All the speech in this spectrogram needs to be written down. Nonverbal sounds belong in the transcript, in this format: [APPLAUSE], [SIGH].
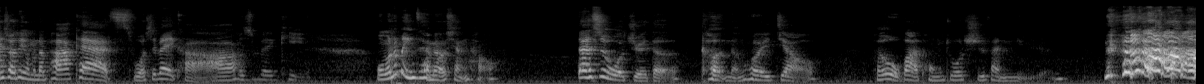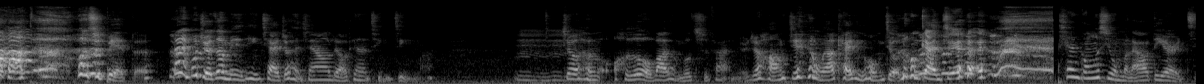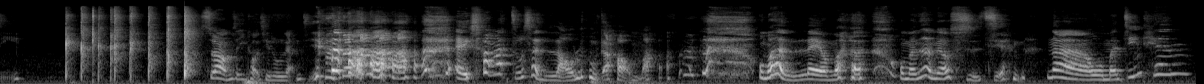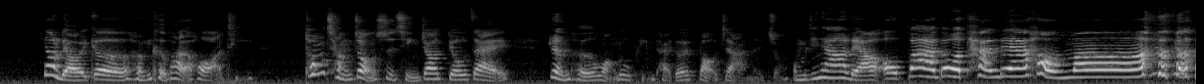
迎收听我们的 podcast，我是贝卡我。是 Becky，我们的名字还没有想好，但是我觉得可能会叫和我爸同桌吃饭的女人，[LAUGHS] 或是别的。但你不觉得这个名字听起来就很像要聊天的情境吗？嗯嗯，就很和我爸同桌吃饭的女人，就好像今天我们要开瓶红酒那种感觉。[LAUGHS] 现在恭喜我们来到第二集。虽然我们是一口气录两集，[LAUGHS] 哎、上班族是很劳碌的好吗？我们很累，我们我们真的没有时间。那我们今天要聊一个很可怕的话题，通常这种事情就要丢在任何网络平台都会爆炸那种。我们今天要聊欧巴跟我谈恋爱好吗？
